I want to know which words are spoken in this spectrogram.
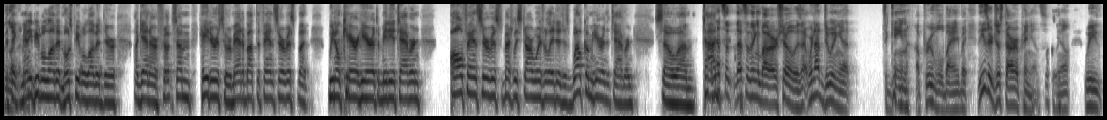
We I think it. many people love it. Most people love it. There again are some haters who are mad about the fan service, but we don't care here at the Media Tavern. All fan service, especially Star Wars related, is welcome here in the tavern. So, um, And Todd, that's a, that's the thing about our show is that we're not doing it to gain approval by anybody. These are just our opinions. Luckily. You know, we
